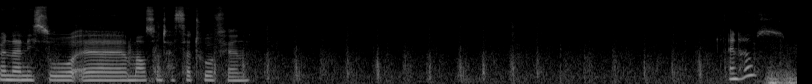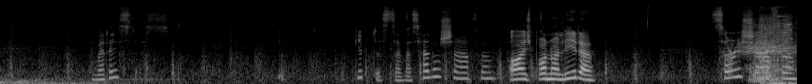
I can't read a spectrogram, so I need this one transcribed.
Ich bin da nicht so äh, Maus- und Tastatur-Fan. Ein Haus. Was ist das? Gibt es da was? Hallo Schafe. Oh, ich brauche noch Leder. Sorry, Schafe.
